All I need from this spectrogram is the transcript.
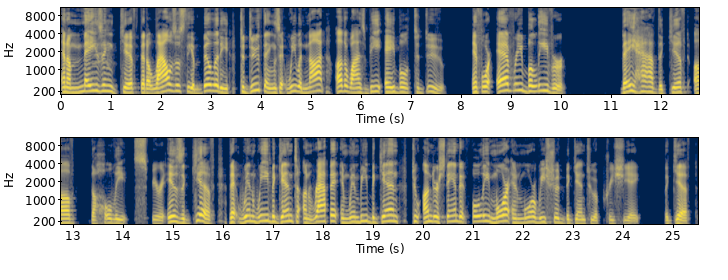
an amazing gift that allows us the ability to do things that we would not otherwise be able to do. And for every believer, they have the gift of the Holy Spirit. It is a gift that when we begin to unwrap it and when we begin to understand it fully, more and more we should begin to appreciate the gift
